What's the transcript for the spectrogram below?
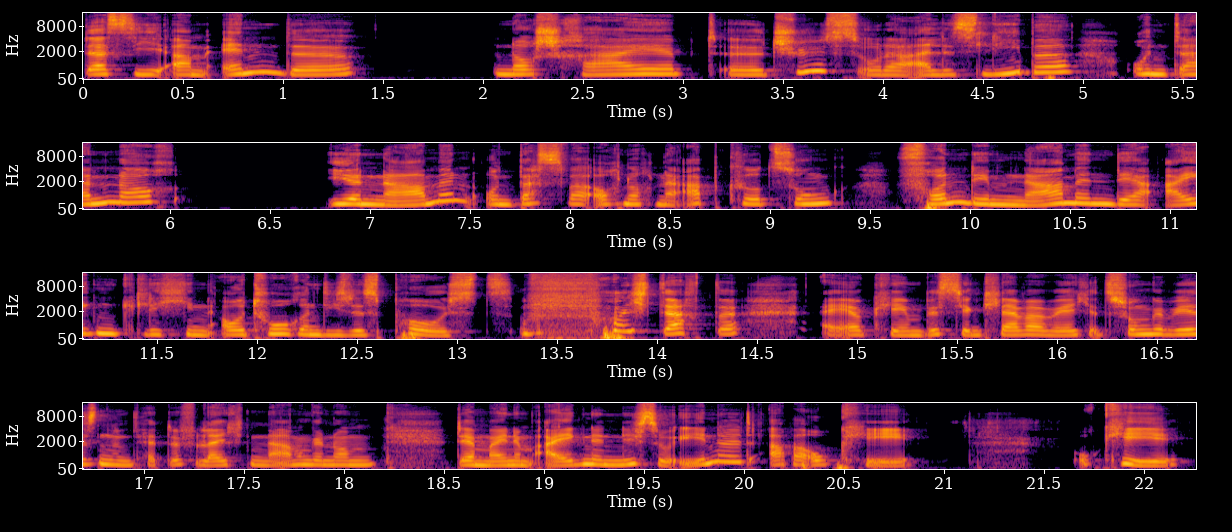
dass sie am Ende noch schreibt, äh, Tschüss oder alles Liebe und dann noch ihren Namen und das war auch noch eine Abkürzung von dem Namen der eigentlichen Autorin dieses Posts. Wo ich dachte, ey, okay, ein bisschen clever wäre ich jetzt schon gewesen und hätte vielleicht einen Namen genommen, der meinem eigenen nicht so ähnelt, aber okay. Okay.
